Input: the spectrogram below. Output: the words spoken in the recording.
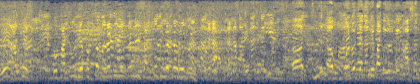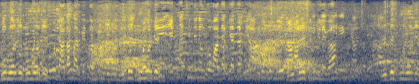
हे अवधेश तो पाठवून दे फक्त मराठी रोल कर मी सांगतो तुला त्या रोल कर मनोज जनांगे पाटिल उनके भाषण बूमवर बूमवर घे को ज़्यादा टारगेट करते हितेश बूमवर घे हैं एक नाथ शिंदे ने उनको वादा किया था कि आपको जो है आरक्षण मिलेगा हितेश बूमवर घे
